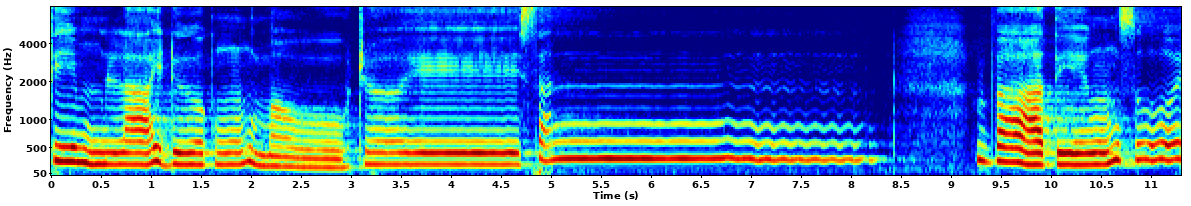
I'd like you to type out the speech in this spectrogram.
tìm lại được màu trời xanh. Và tiếng suối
